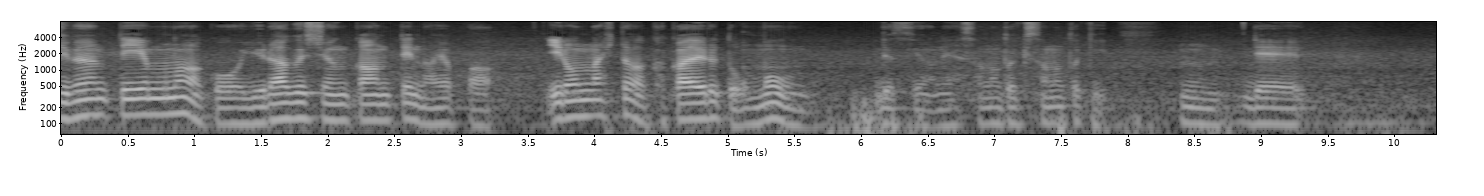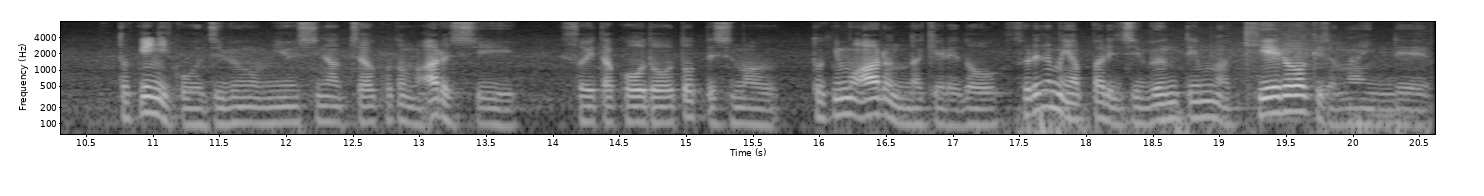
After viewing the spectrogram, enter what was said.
自分っていうものがこう揺らぐ瞬間っていうのはやっぱいろんな人が抱えると思うんですよねその時その時。うん、で時にこう自分を見失っちゃうこともあるしそういった行動をとってしまう時もあるんだけれどそれでもやっぱり自分っていうものは消えるわけじゃないんで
